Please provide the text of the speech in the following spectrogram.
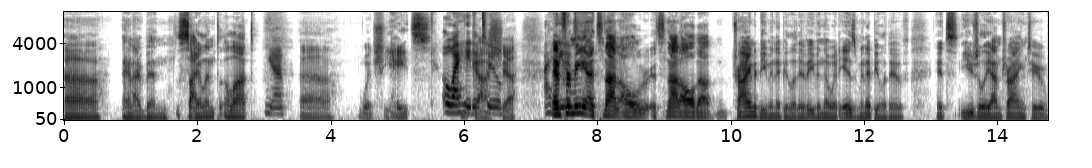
uh, and I've been silent a lot, Yeah. uh, which she hates. Oh, I hate Gosh, it too. yeah. I and for it me, too. it's not all. It's not all about trying to be manipulative, even though it is manipulative. It's usually I'm trying to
